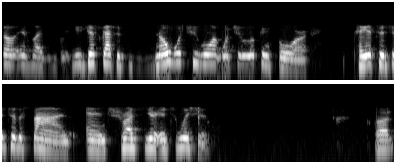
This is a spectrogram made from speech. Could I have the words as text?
So it's like you just got to know what you want, what you're looking for, pay attention to the signs and trust your intuition. Good.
